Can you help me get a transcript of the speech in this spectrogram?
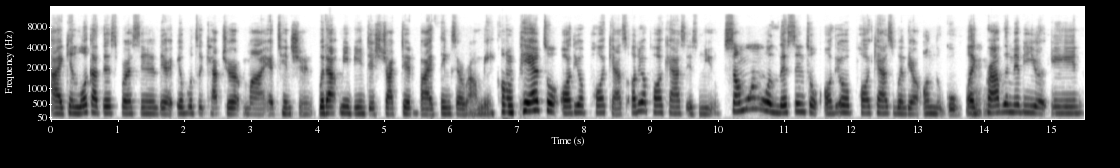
I can look at this person. They're able to capture my attention without me being distracted by things around me. Compared to audio podcasts, audio podcast is new. Someone will listen to audio podcasts when they're on the go. Like mm-hmm. probably maybe you're in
